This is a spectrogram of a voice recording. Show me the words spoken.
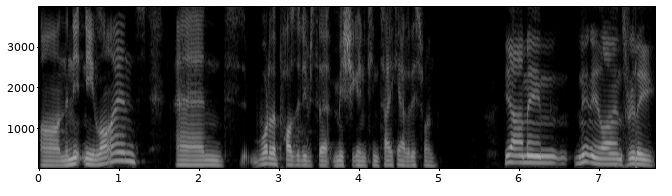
on the Nittany Lions, and what are the positives that Michigan can take out of this one? Yeah, I mean, Nittany Lions really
